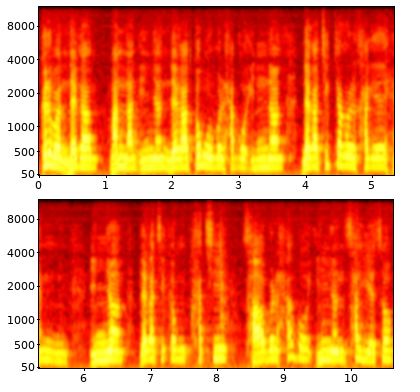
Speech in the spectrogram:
그러면 내가 만난 인연, 내가 동업을 하고 있는, 내가 직장을 가게 한 인연, 내가 지금 같이 사업을 하고 있는 사이에서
